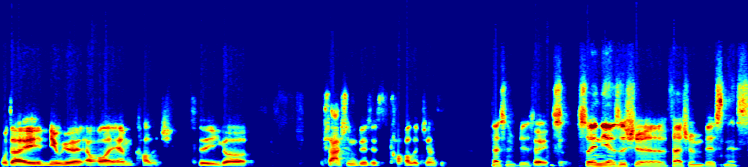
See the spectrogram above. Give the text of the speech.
我在纽约 LIM College，是一个。Fashion Business College 这样子，Fashion Business 对，所以你也是学 Fashion Business，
